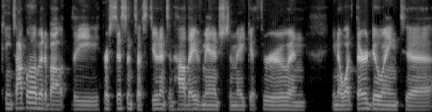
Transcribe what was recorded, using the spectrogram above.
can you talk a little bit about the persistence of students and how they've managed to make it through, and you know what they're doing to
